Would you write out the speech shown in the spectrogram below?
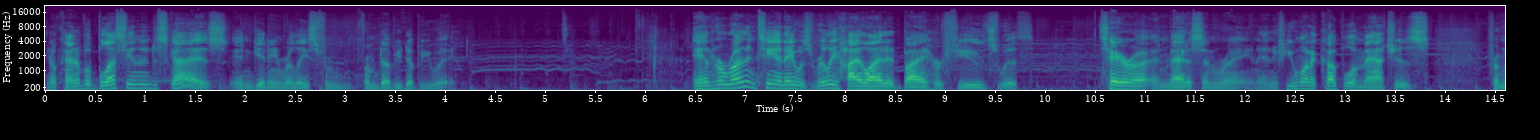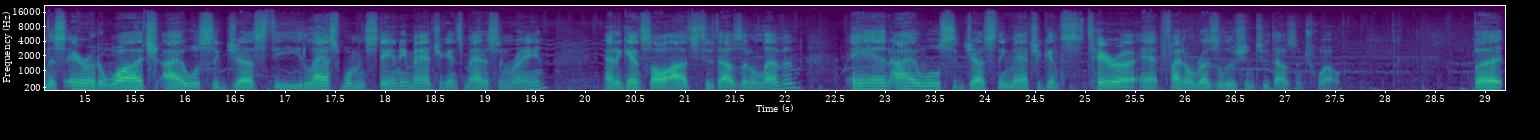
you know, kind of a blessing in disguise in getting released from, from WWE. And her run in TNA was really highlighted by her feuds with Tara and Madison Rayne. And if you want a couple of matches from this era to watch, I will suggest the Last Woman Standing match against Madison Rayne at Against All Odds 2011. And I will suggest the match against Tara at Final Resolution 2012. But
